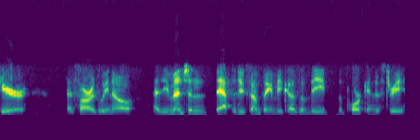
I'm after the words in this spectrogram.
here, as far as we know. As you mentioned, they have to do something because of the the pork industry,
